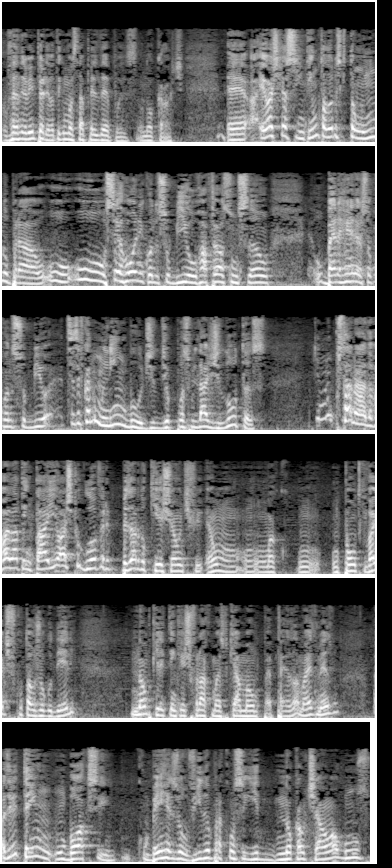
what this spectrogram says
o André me perdeu, vou ter que mostrar pra ele depois, o nocaute. É, eu acho que assim, tem lutadores que estão indo para o, o Cerrone quando subiu, o Rafael Assunção, o Ben Henderson quando subiu. Você fica num limbo de, de possibilidade de lutas que não custa nada, vai lá tentar. E eu acho que o Glover, apesar do queixo, é um, é um, uma, um, um ponto que vai dificultar o jogo dele. Não porque ele tem queixo fraco, mas porque a mão pesa mais mesmo. Mas ele tem um, um boxe bem resolvido para conseguir nocautear alguns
